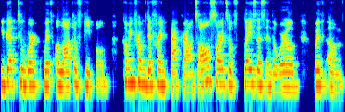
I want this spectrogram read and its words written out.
You get to work with a lot of people coming from different backgrounds, all sorts of places in the world with um,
